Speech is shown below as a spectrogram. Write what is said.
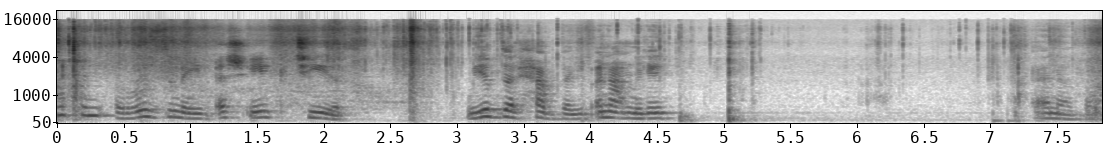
ممكن الرز ما يبقاش إيه كتير ويفضل حبة. يبقى أنا أعمل إيه؟ أنا بقى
